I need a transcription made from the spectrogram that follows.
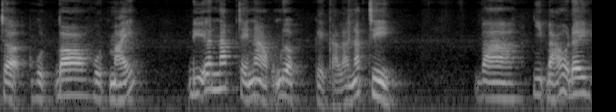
chợ, hột bo, hột máy, đĩa nắp chén nào cũng được, kể cả là nắp trì và nhịp báo ở đây,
